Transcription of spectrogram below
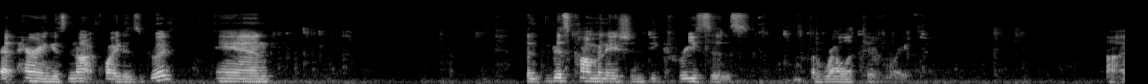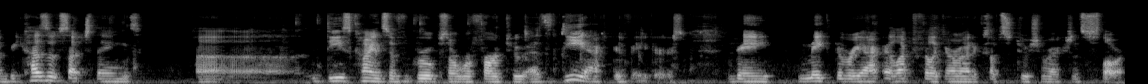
that pairing is not quite as good. And this combination decreases the relative rate. Uh, and because of such things, uh, these kinds of groups are referred to as deactivators. They make the react electrophilic aromatic substitution reactions slower.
